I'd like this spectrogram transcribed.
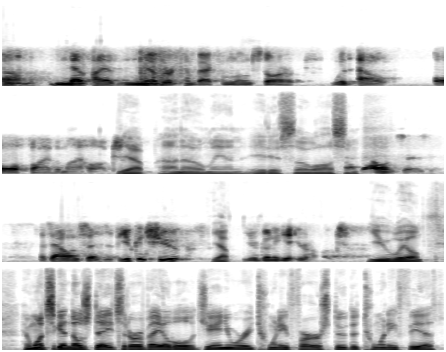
Um, ne- I have never come back from Lone Star without all five of my hogs. Yep, I know, man. It is so awesome. As Alan says, as Alan says, if you can shoot, yep, you're going to get your hogs. You will. And once again, those dates that are available January 21st through the 25th.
